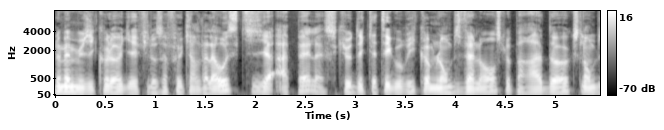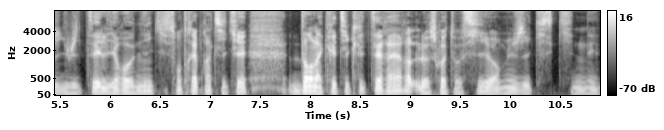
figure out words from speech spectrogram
Le même musicologue et philosophe Karl Dallaos qui appelle à ce que des catégories comme l'ambivalence, le paradoxe, l'ambiguïté, l'ironie, qui sont très pratiquées dans la critique littéraire, le soient aussi en musique, ce qui n'est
